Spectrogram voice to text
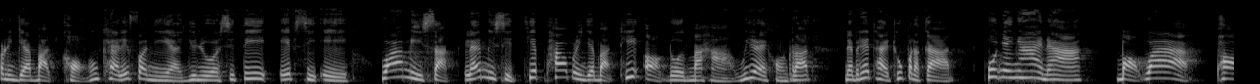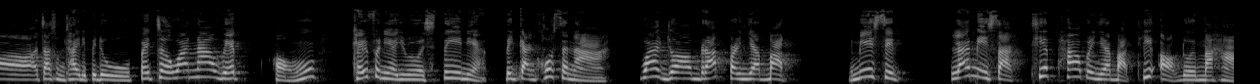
ปริญญาบัตรของ California University FCA ว่ามีศักดิ์และมีสิทธิ์เทียบเท่าปริญญาบัตรที่ออกโดยมหาวิทยาลัยของรัฐ ในประเทศไทยทุกประการ พูดง่าย ๆนะคะบอกว่าพออาจารย์สมชัยไปดู ไปเจอว่าหน้าเว็บของ California University เนี่ยเป็นการโฆษณาว่ายอมรับปริญญาบัตรมีสิทธิ์และมีศักดิ์เทียบเท่าปริญญาบัตรที่ออกโดยมหา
